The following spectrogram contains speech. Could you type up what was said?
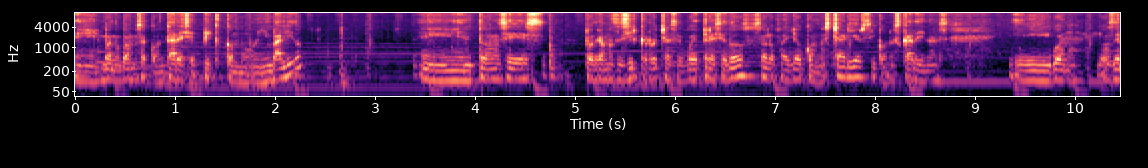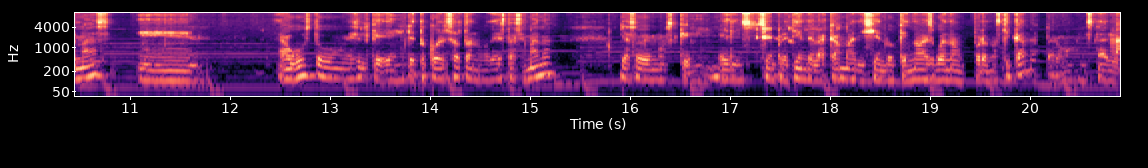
Eh, bueno, vamos a contar ese pick como inválido. Eh, entonces, podríamos decir que Rocha se fue 13-2, solo falló con los Chargers y con los Cardinals. Y bueno, los demás, eh, Augusto es el que le tocó el sótano de esta semana. Ya sabemos que él siempre tiende la cama diciendo que no es bueno pronosticando, pero está bien.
